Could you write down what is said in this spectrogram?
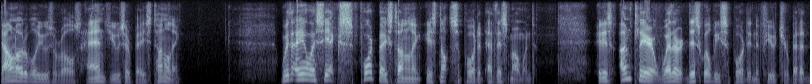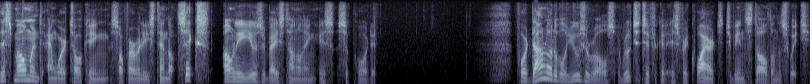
downloadable user roles, and user-based tunneling. With AOS CX, port-based tunneling is not supported at this moment. It is unclear whether this will be supported in the future, but at this moment, and we're talking software release 10.6, only user-based tunneling is supported. For downloadable user roles, a root certificate is required to be installed on the switch.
